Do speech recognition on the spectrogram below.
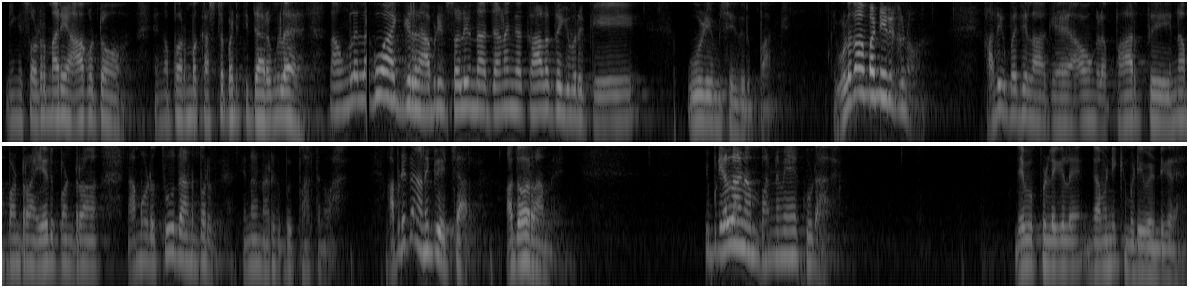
நீங்கள் சொல்கிற மாதிரி ஆகட்டும். எங்கள் அப்பா ரொம்ப கஷ்டப்படுத்திட்டார் உங்களை. நான் உங்களை லகுவாக்கிறேன் அப்படின்னு சொல்லியிருந்தா ஜனங்க காலத்துக்கு இவருக்கு ஊழியம் செய்திருப்பாங்க. இவ்வளோதான் பண்ணியிருக்கணும். அதுக்கு பதிலாக அவங்கள பார்த்து என்ன பண்ணுறான் ஏது பண்ணுறான் நம்மளோட தூது அனுப்புறது. என்ன நடக்க போய் பார்த்துன்னு அப்படி தான் அனுப்பி வச்சார் அதோ ராம இப்படியெல்லாம் நம்ம பண்ணவே கூடாது. தெய்வ பிள்ளைகளை கவனிக்கும்படி வேண்டுகிறேன்.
